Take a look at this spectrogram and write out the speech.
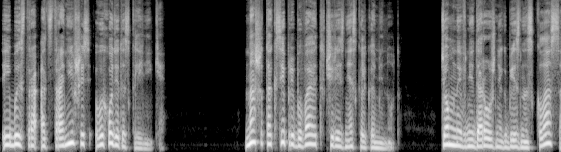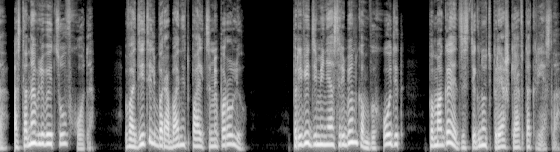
и, быстро отстранившись, выходит из клиники. Наше такси прибывает через несколько минут. Темный внедорожник бизнес-класса останавливается у входа. Водитель барабанит пальцами по рулю. При виде меня с ребенком выходит, помогает застегнуть пряжки автокресла.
